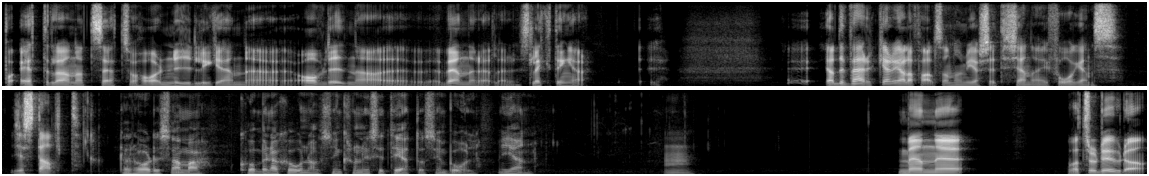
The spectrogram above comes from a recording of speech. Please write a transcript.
på ett eller annat sätt så har nyligen eh, avlidna vänner eller släktingar Ja, det verkar i alla fall som de ger sig till känna i fågens gestalt. Där har du samma kombination av synkronicitet och symbol igen. Mm. Men eh, vad tror du då?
